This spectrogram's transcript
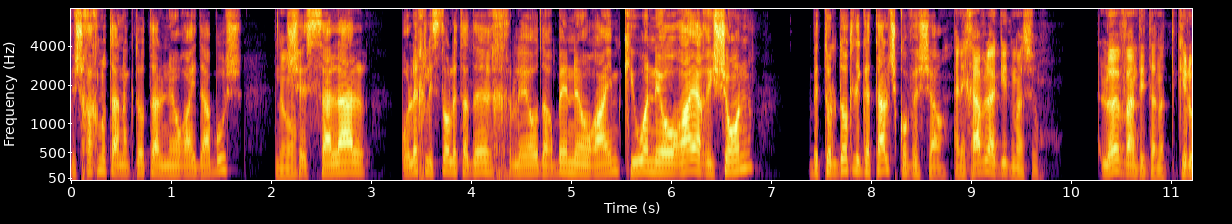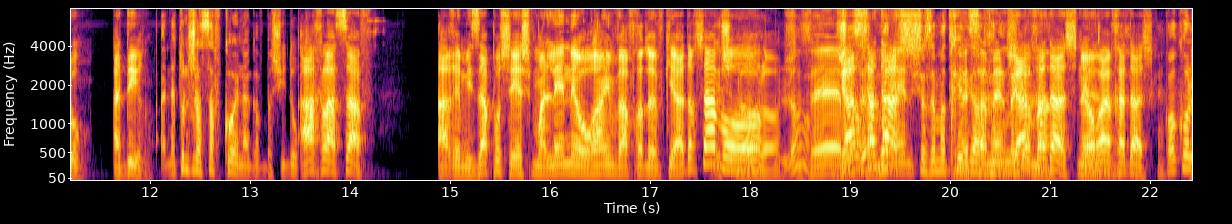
ושכחנו את האנקדוטה על נאוראי דבוש. שסלל הולך לסלול את הדרך לעוד הרבה נאוריים, כי הוא הנאוראי הראשון בתולדות ליגת העל שכובש שער. אני חייב להגיד משהו. לא הבנתי את הנת... כאילו, אדיר. הנתון של אסף כהן, אגב, בשידור. אחלה אסף. הרמיזה פה שיש מלא נאוריים ואף אחד לא הבקיע עד עכשיו, יש- או... לא, לא, לא. שזה... גל חדש. שזה מתחיל מסמן חדש. גל. חדש, כן. נאוראי חדש. קודם כל,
